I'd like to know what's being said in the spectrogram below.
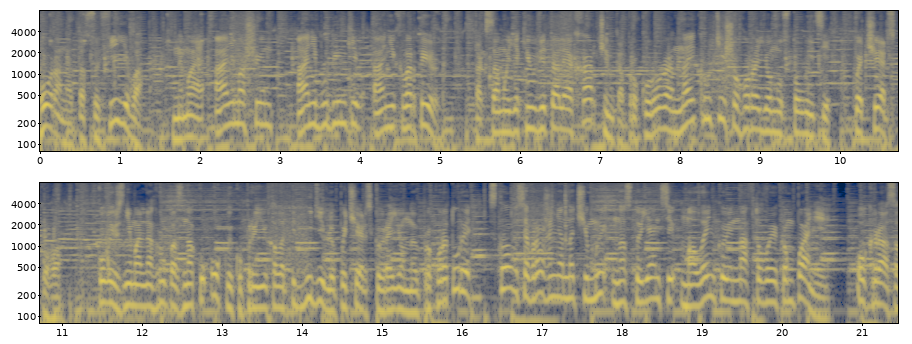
Горана та Софієва немає ані машин, ані будинків, ані квартир. Так само, як і у Віталія Харченка, прокурора найкрутішого району столиці Печерського. Коли ж знімальна група знаку оклику приїхала під будівлю Печерської районної прокуратури, склалося враження, наче ми на стоянці маленької нафтової компанії. Окраса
